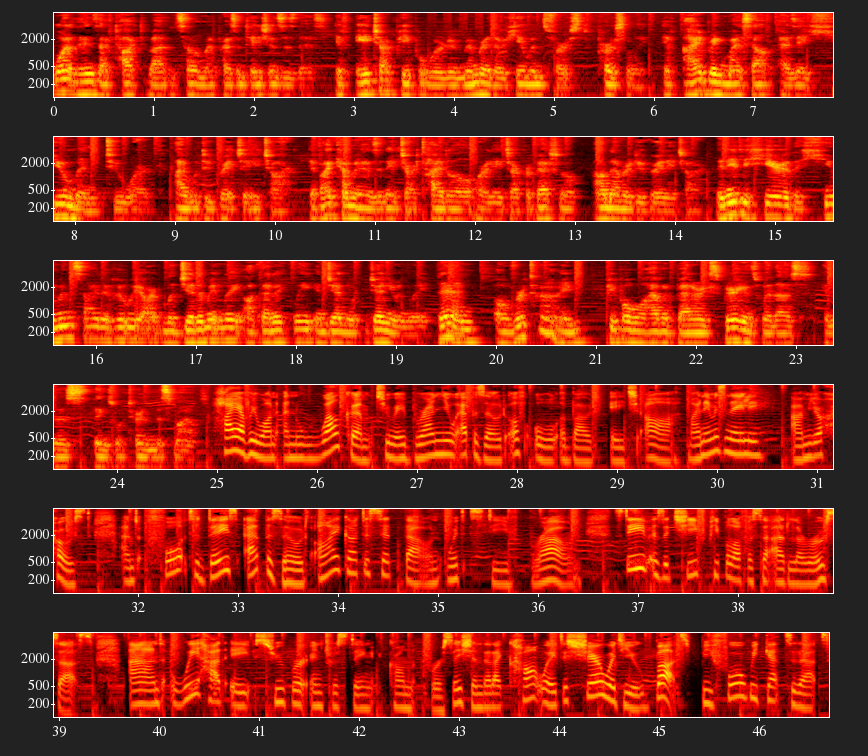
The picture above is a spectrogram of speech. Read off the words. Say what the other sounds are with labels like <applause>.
one of the things I've talked about in some of my presentations is this. If HR people were to remember they're humans first, personally, if I bring myself as a human to work, I will do great to HR. If I come in as an HR title or an HR professional, I'll never do great HR. They need to hear the human side of who we are legitimately, authentically, and genu- genuinely. Then, over time, people will have a better experience with us and those things will turn into smiles. Hi, everyone, and welcome to a brand new episode of All About HR. My name is Nelly. I'm your host, and for today's episode, I got to sit down with Steve Browne. Steve is the Chief People Officer at LaRosa's, and we had a super interesting conversation that I can't wait to share with you. But before we get to that,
